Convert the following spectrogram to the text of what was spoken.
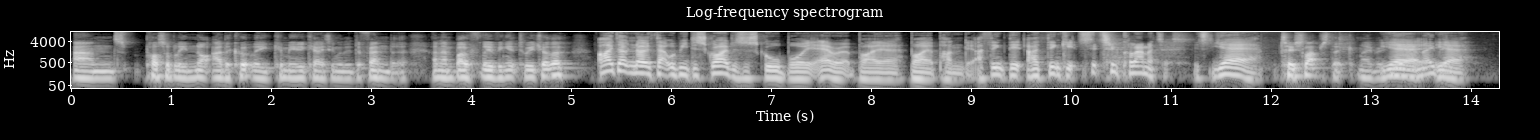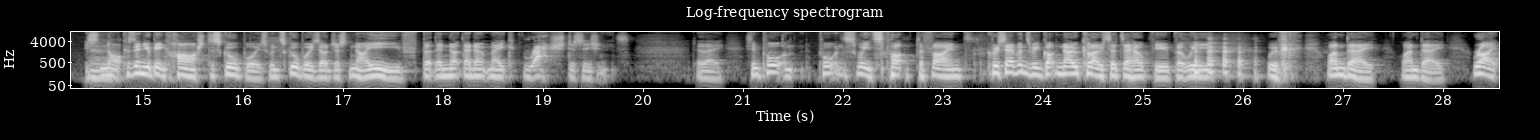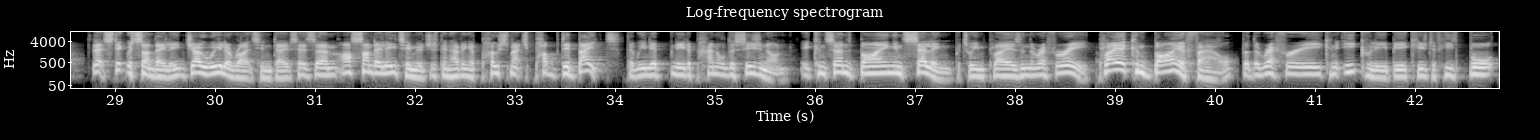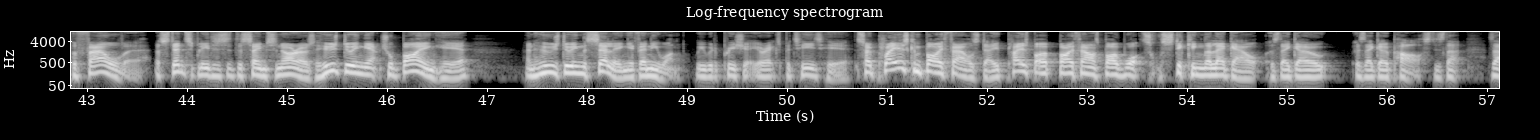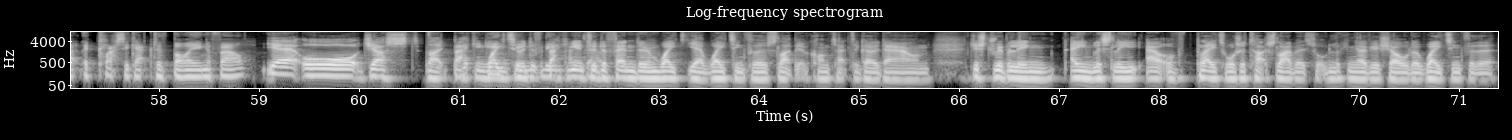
and possibly not adequately communicating with the defender, and then both leaving it to each other. I don't know if that would be described as a schoolboy error by a by a pundit. I think that I think it's it's too calamitous. It's yeah, too slapstick maybe. Yeah, maybe. yeah. It's not because then you're being harsh to schoolboys when schoolboys are just naive, but they're not. They don't make rash decisions, do they? It's important, important sweet spot to find. Chris Evans, we've got no closer to help you, but we, we one day, one day. Right, let's stick with Sunday League. Joe Wheeler writes in. Dave says um, our Sunday League team have just been having a post-match pub debate that we need, need a panel decision on. It concerns buying and selling between players and the referee. Player can buy a foul, but the referee can equally be accused of he's bought the foul there. Ostensibly, this is the same scenario. So who's doing the actual buying here? And who's doing the selling, if anyone? We would appreciate your expertise here. So players can buy fouls, Dave. Players buy, buy fouls by what? Sort of sticking the leg out as they go as they go past. Is that is that the classic act of buying a foul? Yeah, or just like backing Waiting into a, backing into a defender and wait. Yeah, waiting for a slight bit of contact to go down, just dribbling aimlessly out of play towards a touchline, but sort of looking over your shoulder, waiting for the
